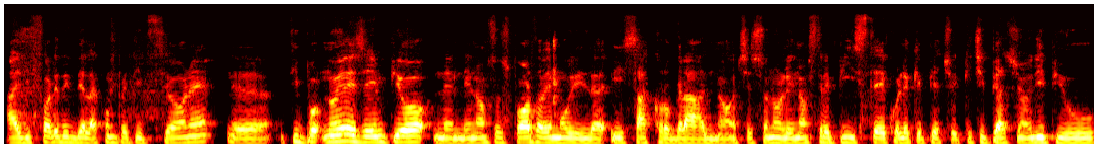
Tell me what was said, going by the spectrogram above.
al di fuori della competizione. Eh, tipo, noi ad esempio nel, nel, nostro sport abbiamo il, il sacro graal, no? Ci sono le nostre piste, quelle che, piace, che ci piacciono di più,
